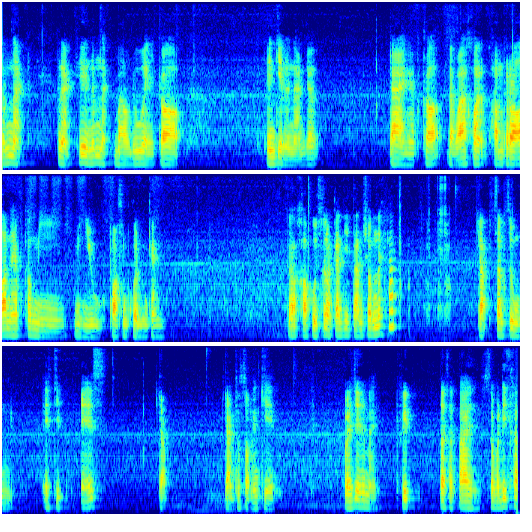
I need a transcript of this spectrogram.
น้ำหนักขนาดเครื่องน้ำหนักเบาด้วยก็เล่นเกมนานๆก็ ได้นะครับ ก็แต่ว่าความความร้อนนะครับก็มีมีอยู่พอสมควรเหมือนกัน ก็ขอบคุณสำหรับการติดตามชมนะครับ กับ Samsung S10s กับการทดสอบเล่นเกม ไว้เจอกันใหม่คลิปต่อๆไปสวัสดีครับ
